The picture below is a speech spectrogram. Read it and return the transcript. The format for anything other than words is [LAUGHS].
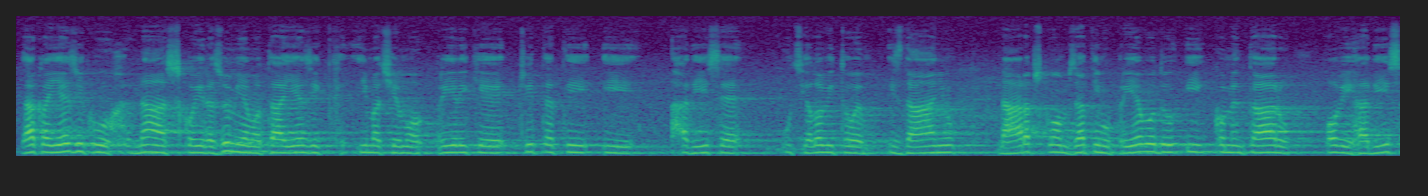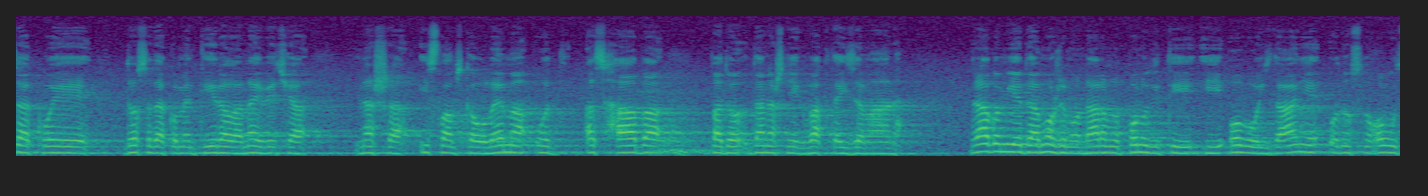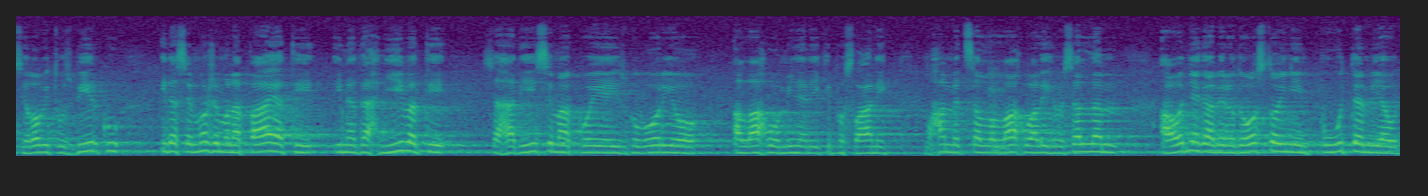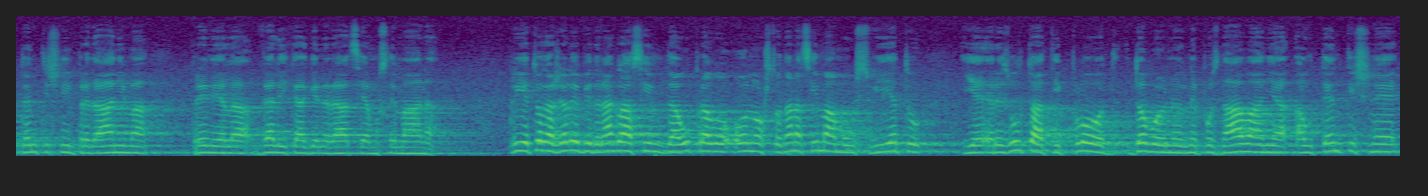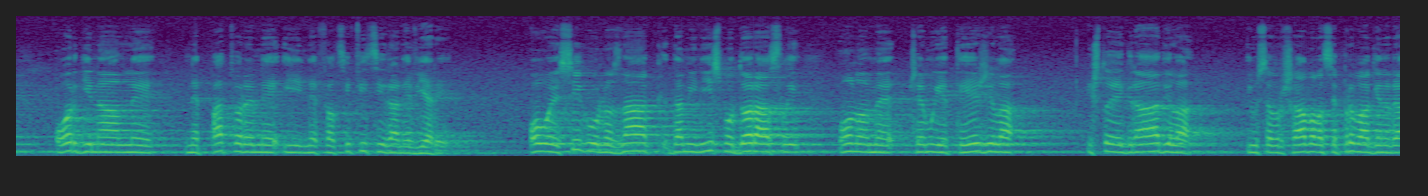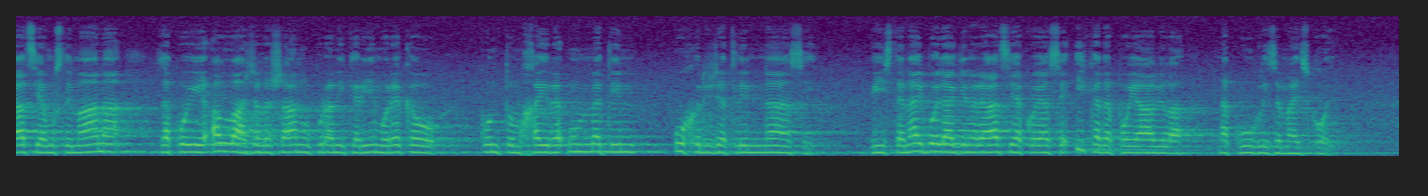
dakle jeziku nas koji razumijemo taj jezik imat ćemo prilike čitati i hadise u cjelovitom izdanju na arapskom, zatim u prijevodu i komentaru ovih hadisa koje je do sada komentirala najveća naša islamska ulema od ashaba pa do današnjeg vakta i zamana. Drago mi je da možemo naravno ponuditi i ovo izdanje, odnosno ovu cjelovitu zbirku i da se možemo napajati i nadahnjivati sa hadisima koje je izgovorio Allahu miljenik i poslanik Muhammed sallallahu alaihi ve sellem, a od njega vjerodostojnim putem i autentičnim predanjima prenijela velika generacija muslimana. Prije toga želio bih da naglasim da upravo ono što danas imamo u svijetu je rezultat i plod dovoljnog nepoznavanja autentične, originalne, nepatvorene i nefalsificirane vjere. Ovo je sigurno znak da mi nismo dorasli onome čemu je težila i što je gradila i usavršavala se prva generacija muslimana za koju je Allah Želešanu u Kurani Kerimu rekao kuntum hajre ummetin uhriđet lin nasi. Vi ste najbolja generacija koja se ikada pojavila na kugli zemaljskoj.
